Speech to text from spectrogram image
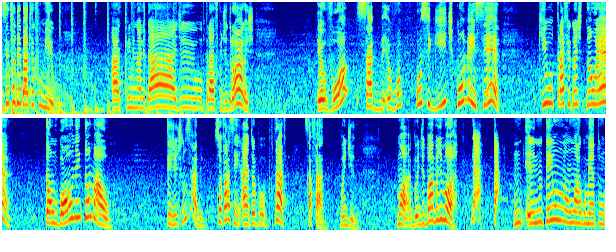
Você for debater comigo a criminalidade, o tráfico de drogas, eu vou saber, eu vou conseguir te convencer que o traficante não é tão bom nem tão mal. Tem gente que não sabe. Só fala assim, ah, entrou pro, pro tráfico? Safado, bandido. Mor bandido bom, bandido morto. Ah, tá. Ele não tem um, um argumento, um,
